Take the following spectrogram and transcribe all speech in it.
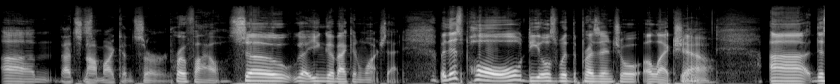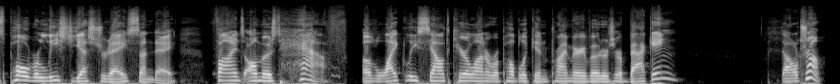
Um, That's not my concern. profile. So you can go back and watch that. But this poll deals with the presidential election. Yeah. Uh, this poll released yesterday, Sunday, finds almost half of likely South Carolina Republican primary voters are backing Donald Trump.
